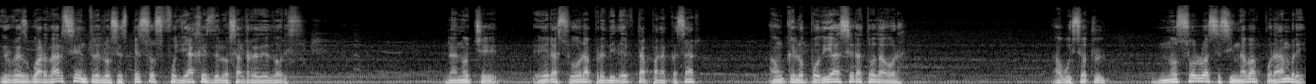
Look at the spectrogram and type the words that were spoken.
y resguardarse entre los espesos follajes de los alrededores. La noche era su hora predilecta para cazar, aunque lo podía hacer a toda hora. Aguizotl no solo asesinaba por hambre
